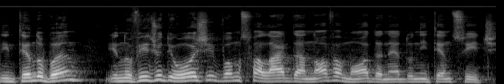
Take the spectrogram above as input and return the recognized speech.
Nintendo Ban e no vídeo de hoje vamos falar da nova moda né, do Nintendo Switch,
